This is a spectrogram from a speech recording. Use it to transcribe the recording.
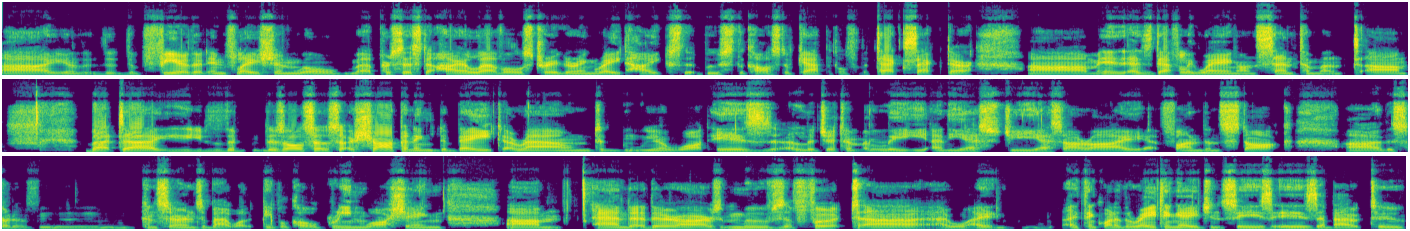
uh, you know, the, the, fear that inflation will uh, persist at higher levels, triggering rate hikes that boost the cost of capital for the tech sector, um, is, definitely weighing on sentiment. Um, but uh, the, there's also a sharpening debate around, you know, what is legitimately an ESG, SRI fund and stock. Uh, this sort of mm, concerns about what people call greenwashing. Um, and uh, there are moves afoot. Uh, I, I, think one of the rating agencies is about to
